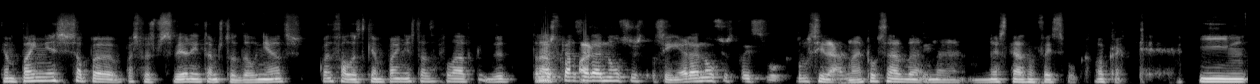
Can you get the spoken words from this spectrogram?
Campanhas, só para, para as pessoas perceberem, estamos todos alinhados. Quando falas de campanhas, estás a falar de, de Neste caso era anúncios, sim, era anúncios de Facebook. Publicidade, não é? Publicidade, na, na, neste caso no Facebook. Ok. E,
